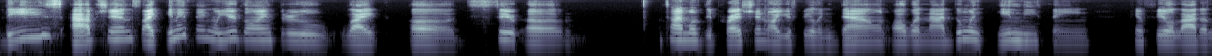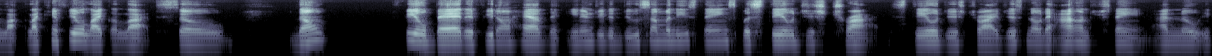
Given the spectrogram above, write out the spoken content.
these options, like anything when you're going through like a ser- uh time of depression or you're feeling down or whatnot, doing anything can feel a lot a lot like can feel like a lot. So don't feel bad if you don't have the energy to do some of these things, but still just try. Still just try. Just know that I understand. I know it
